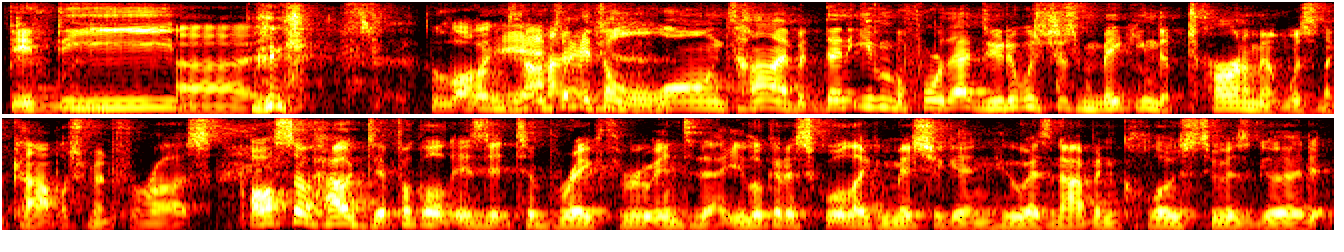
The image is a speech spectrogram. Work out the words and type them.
50? Uh, long It's, time. it's a long time, but then even before that, dude, it was just making the tournament was an accomplishment for us. Also, how difficult is it to break through into that? You look at a school like Michigan, who has not been close to as good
